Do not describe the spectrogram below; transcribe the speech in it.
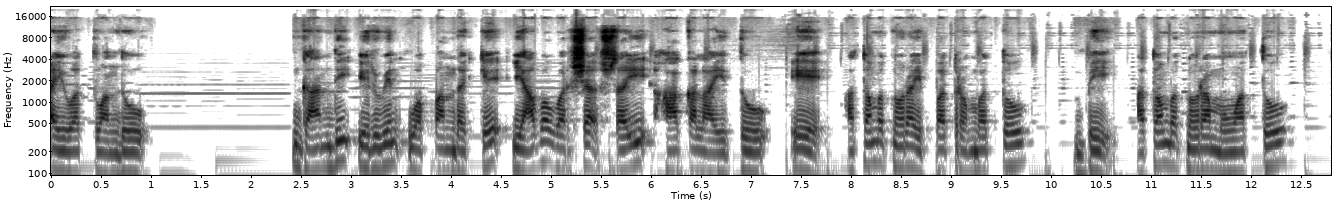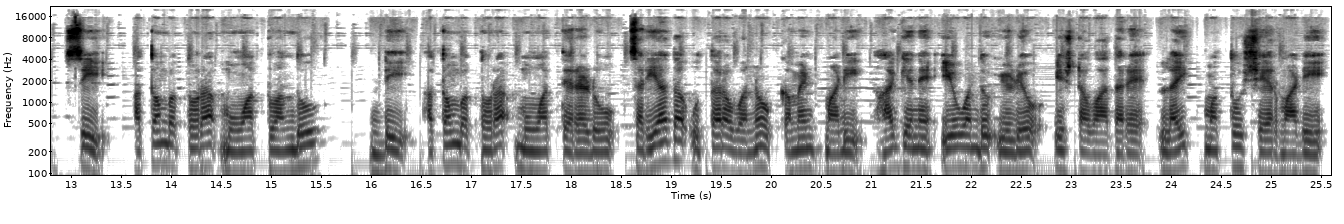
ಐವತ್ತೊಂದು ಗಾಂಧಿ ಇರ್ವಿನ್ ಒಪ್ಪಂದಕ್ಕೆ ಯಾವ ವರ್ಷ ಸಹಿ ಹಾಕಲಾಯಿತು? ಎ ಹತ್ತೊಂಬತ್ತು ನೂರ ಇಪ್ಪತ್ತೊಂಬತ್ತು ಬಿ ಹತ್ತೊಂಬತ್ತು ನೂರ ಮೂವತ್ತು ಸಿ ಹತ್ತೊಂಬತ್ತು ನೂರ ಮೂವತ್ತೊಂದು ಡಿ ಹತ್ತೊಂಬತ್ ನೂರ ಮೂವತ್ತೆರಡು. ಸರಿಯಾದ ಉತ್ತರವನ್ನು ಕಮೆಂಟ್ ಮಾಡಿ. ಹಾಗೇನೆ ಈ ಒಂದು ವಿಡಿಯೋ ಇಷ್ಟವಾದರೆ ಲೈಕ್ ಮತ್ತು ಶೇರ್ ಮಾಡಿ.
